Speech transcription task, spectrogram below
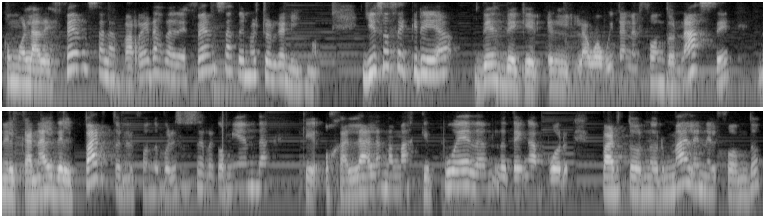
como la defensa, las barreras de defensa de nuestro organismo. Y eso se crea desde que la guaguita en el fondo nace, en el canal del parto en el fondo, por eso se recomienda que ojalá las mamás que puedan lo tengan por parto normal en el fondo,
